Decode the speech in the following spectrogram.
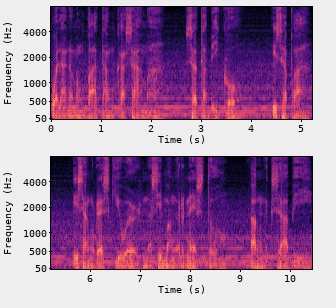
wala namang batang kasama sa tabi ko. Isa pa, isang rescuer na si Mang Ernesto. ang nagsabi.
